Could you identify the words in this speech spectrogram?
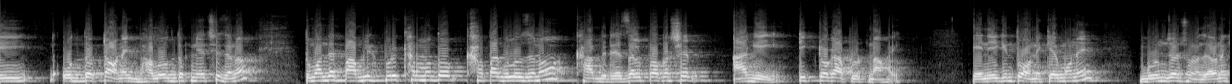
এই উদ্যোগটা অনেক ভালো উদ্যোগ নিয়েছে যেন তোমাদের পাবলিক পরীক্ষার মতো খাতাগুলো যেন রেজাল্ট প্রকাশের আগেই টিকটকে আপলোড না হয়। এ নিয়ে কিন্তু অনেকের মনে গুঞ্জন শোনা যায়। অনেক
